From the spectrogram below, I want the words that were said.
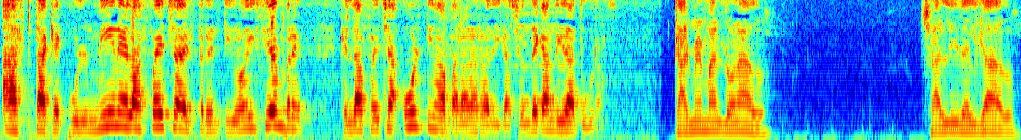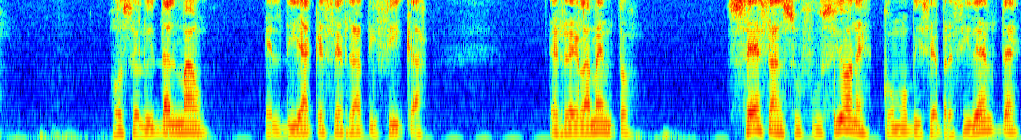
hasta que culmine la fecha del 31 de diciembre que es la fecha última para la erradicación de candidaturas. Carmen Maldonado, Charlie Delgado José Luis Dalmau, el día que se ratifica el reglamento, cesan sus fusiones como vicepresidente,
